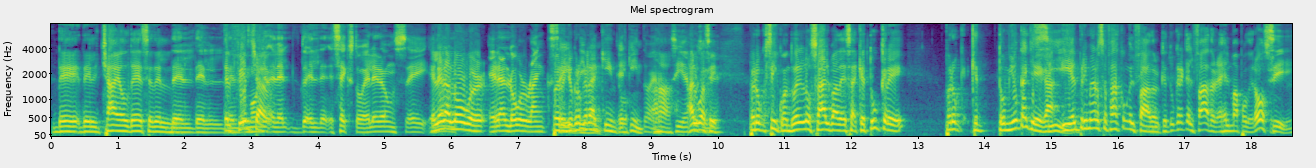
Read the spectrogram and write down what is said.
de- del child ese, del... Del, del, Del del fifth child. el, sexto. Él era un 6. él era lower, Era lower rank pero seis yo creo que era el quinto. El quinto, era. Sí, algo así. Pero sí, cuando él lo salva de esa, que tú crees, pero que, que Tomioka llega Sí. y él primero se faja con el father, que tú crees que el father es el más poderoso Sí.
